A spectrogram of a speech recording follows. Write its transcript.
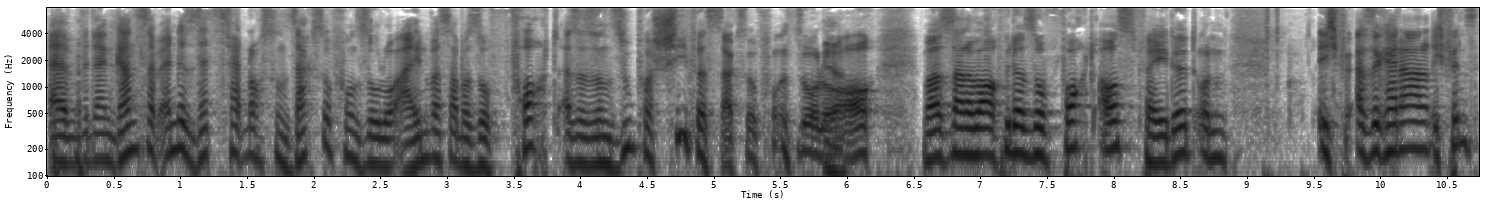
äh, wenn dann ganz am Ende setzt halt noch so ein Saxophon-Solo ein, was aber sofort, also so ein super schiefes Saxophon-Solo Ja. auch, was dann aber auch wieder sofort ausfadet und ich, also keine Ahnung, ich finde es,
